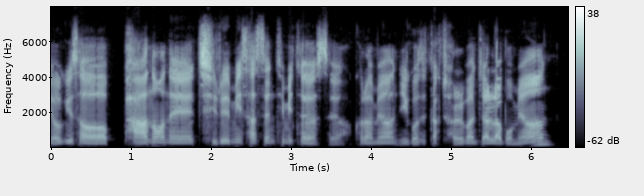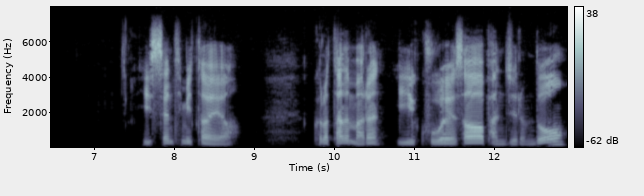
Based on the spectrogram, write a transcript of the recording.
여기서 반원의 지름이 4cm였어요. 그러면 이것을 딱 절반 잘라보면 2cm예요. 그렇다는 말은 이 구에서 반지름도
